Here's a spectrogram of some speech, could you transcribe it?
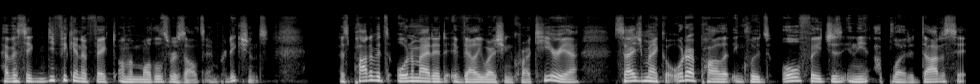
have a significant effect on the model's results and predictions. As part of its automated evaluation criteria, SageMaker Autopilot includes all features in the uploaded dataset.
